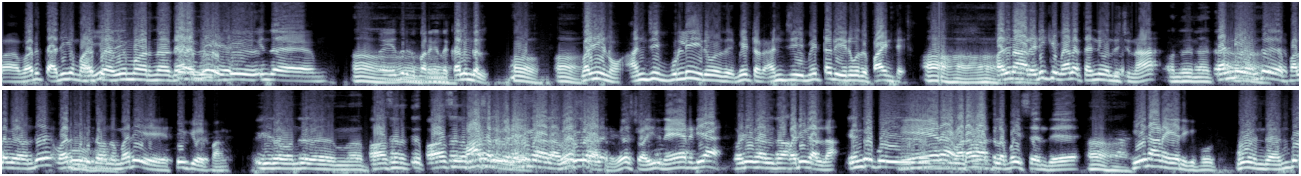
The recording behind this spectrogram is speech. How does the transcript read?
வ- வரத்து அதிகமாகி அதிகமா வந்து இந்த ஆ, பாருங்க இந்த ஆ. வழியணும். அஞ்சு புள்ளி இருபது மீட்டர் அஞ்சு மீட்டர் இருபது பாயிண்ட். பதினாறு அடிக்கு மேல தண்ணி வந்துச்சுன்னா தண்ணி வந்து பலவை வந்து வரத்துக்கு. தகுந்த மாதிரி தூக்கி வைப்பாங்க. இத வந்து ம், பாசனத்து பாசனம் வாசல் வடிகால் வேஸ்ட் வாட்டர் வேஸ்ட் இது நேரடியா வடிகால் தான். வடிகால் தான். எங்க போய் நேரா வடவாத்துல போய் சேர்ந்து. வீணான ஏரிக்கு போகுது. ஓ இந்த வந்து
